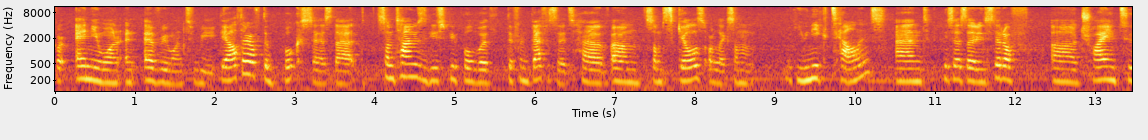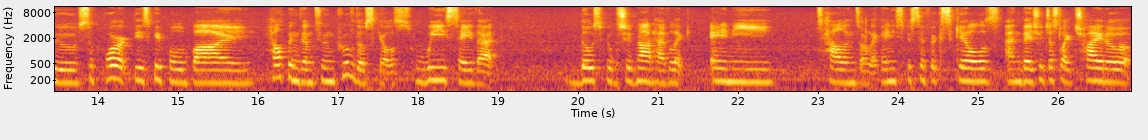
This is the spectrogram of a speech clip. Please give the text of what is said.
for anyone and everyone to read. The author of the book says that sometimes these people with different deficits have um, some skills or like some unique talents and he says that instead of uh, trying to support these people by helping them to improve those skills. We say that those people should not have like any talents or like any specific skills and they should just like try to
